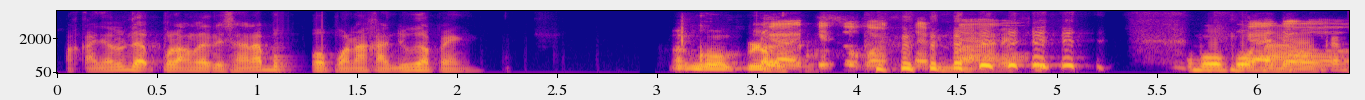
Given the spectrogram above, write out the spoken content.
Makanya lu udah pulang dari sana bawa ponakan juga, Peng. Oh, Goblok. ya gitu konsepnya. Bawa ponakan.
